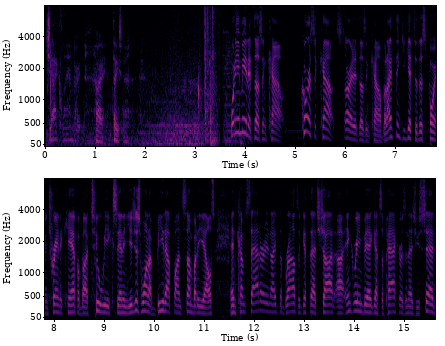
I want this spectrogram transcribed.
Jack Lambert. All right, thanks, man. What do you mean it doesn't count? Course it counts. All right, it doesn't count, but I think you get to this point in training camp about two weeks in, and you just want to beat up on somebody else. And come Saturday night, the Browns will get that shot uh, in Green Bay against the Packers. And as you said,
